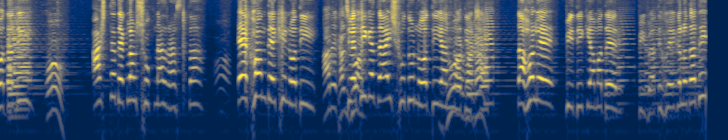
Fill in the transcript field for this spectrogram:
ও দাদি ও। আসতে দেখলাম শুকনা রাস্তা। দেখি নদী। যেদিকে যাই শুধু নদী আর নদী। তাহলে তাহলে বিদিকে আমাদের বিবাদী হয়ে গেল দাদি।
